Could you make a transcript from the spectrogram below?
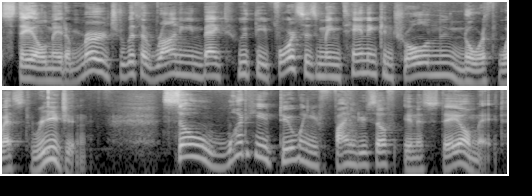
A stalemate emerged with Iranian-backed Houthi forces maintaining control in the northwest region. So what do you do when you find yourself in a stalemate?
